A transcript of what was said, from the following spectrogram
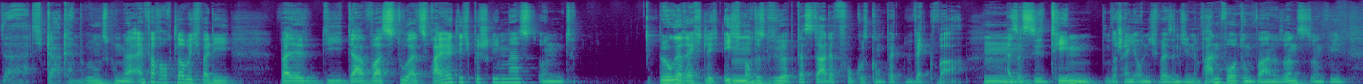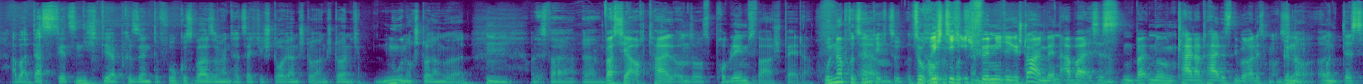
da hatte ich gar keinen Berührungspunkt mehr. Einfach auch, glaube ich, weil die, weil die da, was du als freiheitlich beschrieben hast und bürgerrechtlich, ich Mhm. auch das Gefühl habe, dass da der Fokus komplett weg war. Mhm. Also dass die Themen wahrscheinlich auch nicht, weil sie nicht in der Verantwortung waren oder sonst irgendwie, aber das jetzt nicht der präsente Fokus war, sondern tatsächlich Steuern, Steuern, Steuern. Ich habe nur noch Steuern gehört. Mhm. Und es war ähm, Was ja auch Teil unseres Problems war später. Hundertprozentig, Ähm, so 1000%. richtig ich für niedrige Steuern bin, aber es ist ein, nur ein kleiner Teil des Liberalismus. Genau. So. Und das,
